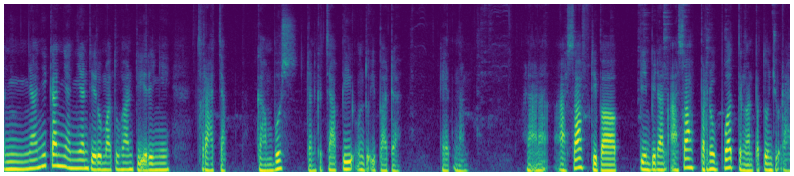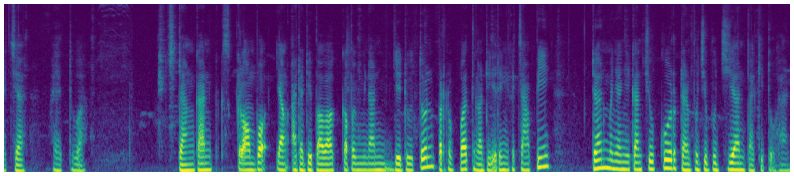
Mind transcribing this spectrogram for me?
menyanyikan nyanyian di rumah Tuhan diiringi ceracap, gambus, dan kecapi untuk ibadah. Ayat 6. Anak-anak Asaf di bawah pimpinan Asaf bernubuat dengan petunjuk raja. Ayat 2. Sedangkan kelompok yang ada di bawah kepemimpinan Yedutun bernubuat dengan diiringi kecapi dan menyanyikan syukur dan puji-pujian bagi Tuhan.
